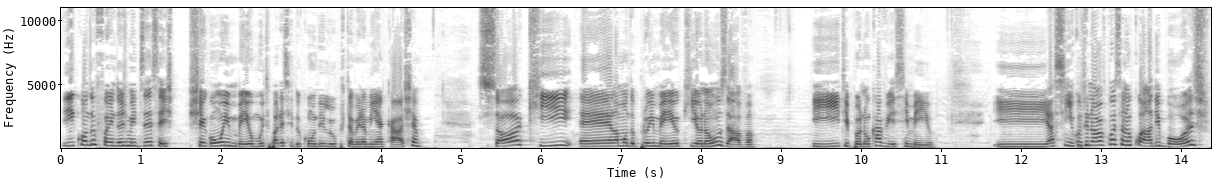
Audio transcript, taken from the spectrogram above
E quando foi em 2016, chegou um e-mail muito parecido com o de Loop também na minha caixa. Só que é, ela mandou para um e-mail que eu não usava. E, tipo, eu nunca vi esse e-mail. E, assim, eu continuava conversando com ela de boas,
